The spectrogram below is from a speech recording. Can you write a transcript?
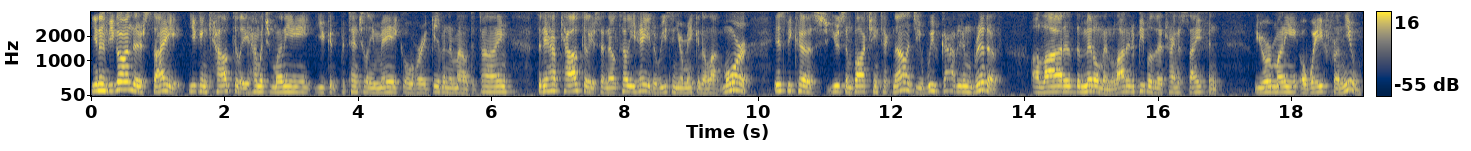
You know, if you go on their site, you can calculate how much money you could potentially make over a given amount of time. So they have calculators and they'll tell you, hey, the reason you're making a lot more is because using blockchain technology, we've gotten rid of a lot of the middlemen, a lot of the people that are trying to siphon your money away from you.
